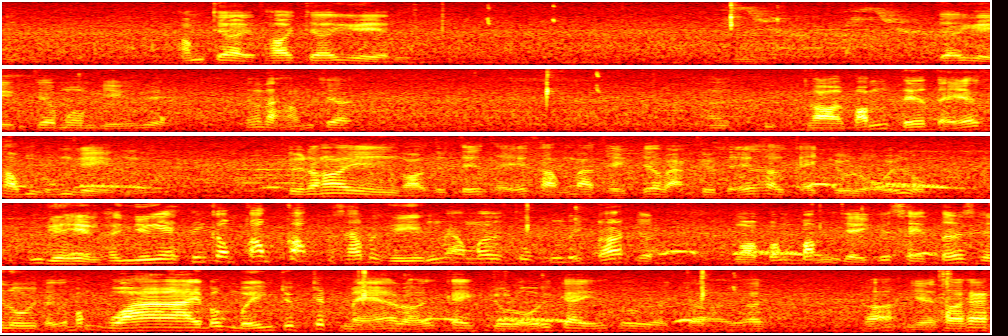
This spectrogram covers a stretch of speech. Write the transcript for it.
ừ. không chơi thôi, chơi ghiền chơi gì, chơi môn gì cũng vậy. Nó là không chơi. À, ngồi bấm tỉa tỉa không cũng ghiền tôi nói ngồi tôi tỉa tỉa không mà thiệt cho bạn tôi tỉa hơn cây triệu lỗi luôn. Ghiền hình như nghe tiếng cốc cốc cốc, sao nó ghiền nó mới tôi cũng biết đó rồi. Ngồi bấm bấm vậy cái xe tới xe lui rồi cái bấm hoài, bấm biển chút chết mẹ rồi cây chùa lỗi cây của tôi rồi, trời ơi. Đó, vậy thôi ha.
